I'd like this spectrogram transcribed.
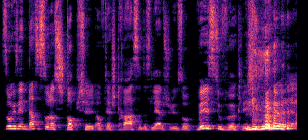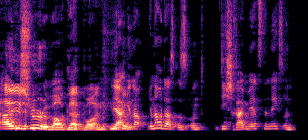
so gesehen, das ist so das Stoppschild auf der Straße des Lehramtsstudiums. So, willst du wirklich? Are you sure about that one? Ja, genau, genau das ist. Und die schreiben wir jetzt demnächst und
